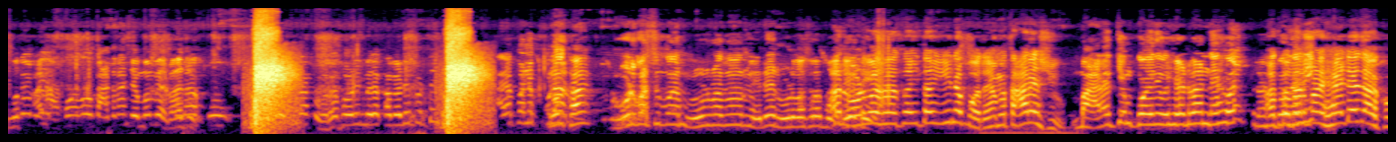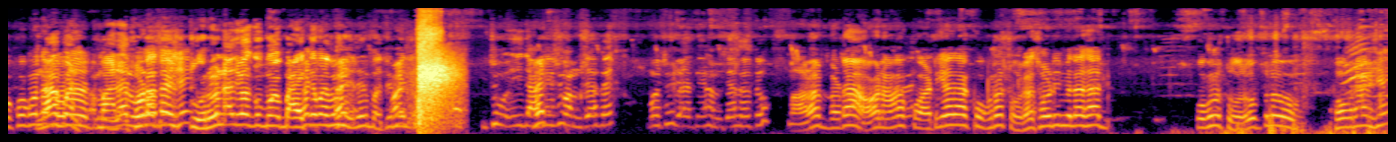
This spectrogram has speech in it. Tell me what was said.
હું તો પેલા આખો આખો છે, એમાં મેરવા અલ્યા, છું. કો- પેલા ઢોરે થોડી મને ખબર નહીં પડતી. અરે પણ પેલા ખાય? રોડ વસવા રોડ વસવા મેરે રોડ વસવા આ બોલે રોડ છે. પર તો ઈ ને બધે એમાં તારે શું? મારે કેમ કોઈને હેડવાન ના હોય? હેડે મારા રોડ ના જોવા કોઈ બાઈકે બધું સમજાશે મારા બેટા કોટિયા કોકનો છોડી મેલા કોકનો ઢોરો પેલો ખોવરાવ છે.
